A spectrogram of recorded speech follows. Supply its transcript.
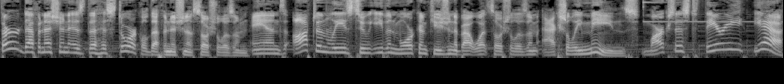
third definition is the historical definition of socialism, and often leads to even more confusion about what socialism actually means. Marxist theory? Yeah,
